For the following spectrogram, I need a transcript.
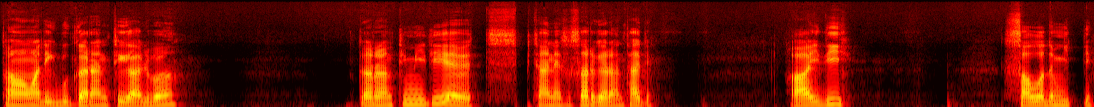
Tamam hadi bu garanti galiba. Garanti miydi? Evet. Bir tane SSR garanti hadi. Haydi. Salladım gitti.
